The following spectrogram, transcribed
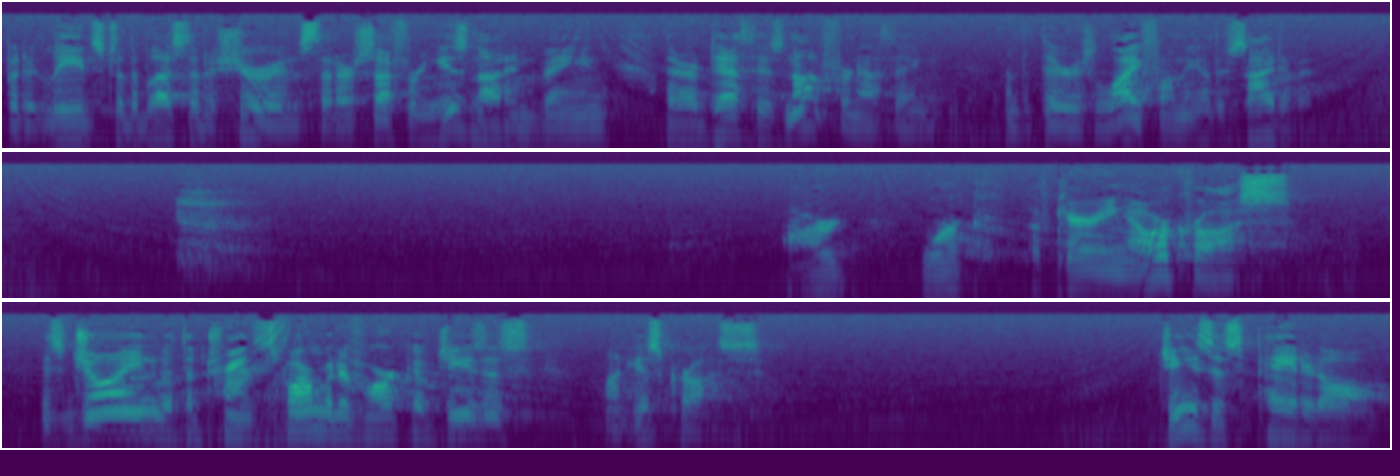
but it leads to the blessed assurance that our suffering is not in vain, that our death is not for nothing, and that there is life on the other side of it. Our work of carrying our cross is joined with the transformative work of Jesus on his cross. Jesus paid it all.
